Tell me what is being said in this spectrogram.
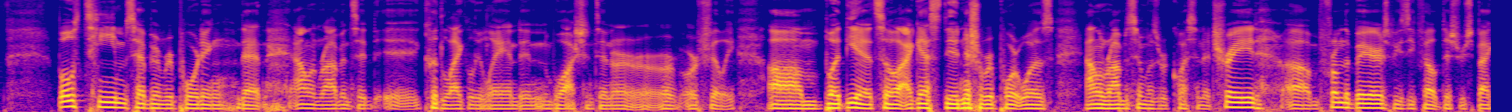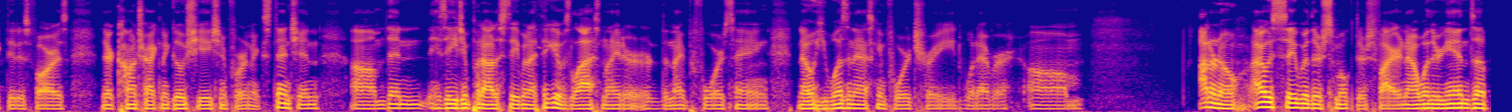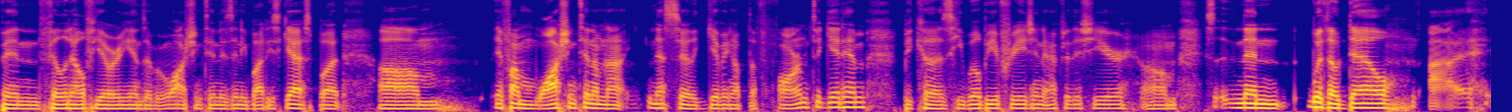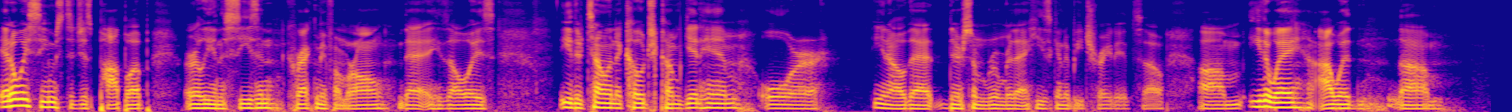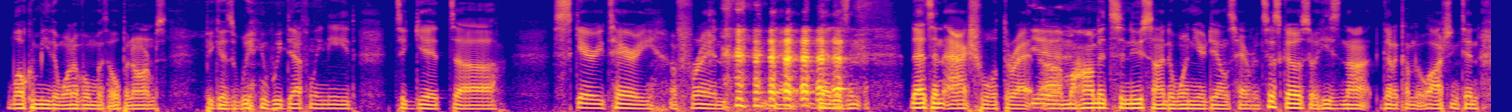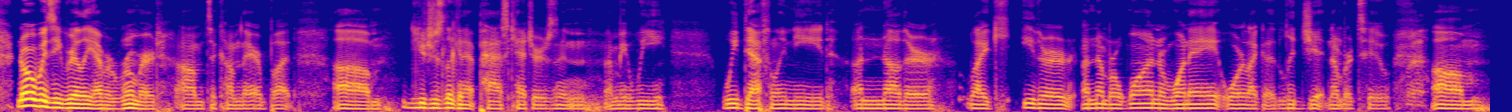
both teams have been reporting that Allen Robinson uh, could likely land in Washington or, or, or Philly. Um, but yeah, so I guess the initial report was Allen Robinson was requesting a trade um, from the Bears because he felt disrespected as far as their contract negotiation for an extension. Um, then his agent put out a statement, I think it was last night or, or, the night before, saying no, he wasn't asking for a trade, whatever. Um, I don't know. I always say where there's smoke, there's fire. Now, whether he ends up in Philadelphia or he ends up in Washington is anybody's guess. But um, if I'm Washington, I'm not necessarily giving up the farm to get him because he will be a free agent after this year. Um, so, and then with Odell, I, it always seems to just pop up early in the season. Correct me if I'm wrong. That he's always either telling a coach come get him or you know that there's some rumor that he's going to be traded. So um, either way, I would um, welcome either one of them with open arms because we we definitely need to get uh, Scary Terry a friend that, that isn't that's an actual threat. Yeah. Uh, Mohamed Sanu signed a one year deal in San Francisco, so he's not going to come to Washington, nor was he really ever rumored um, to come there. But um, you're just looking at pass catchers, and I mean, we we definitely need another like either a number one or one A or like a legit number two. Um,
